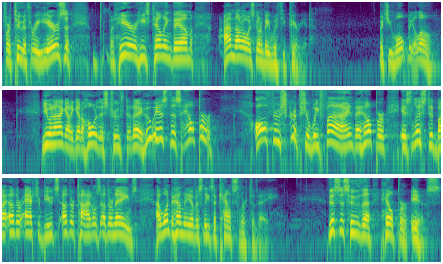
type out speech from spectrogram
for two or three years. But here he's telling them, I'm not always going to be with you, period. But you won't be alone. You and I got to get a hold of this truth today. Who is this helper? All through Scripture, we find the helper is listed by other attributes, other titles, other names. I wonder how many of us needs a counselor today. This is who the helper is.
